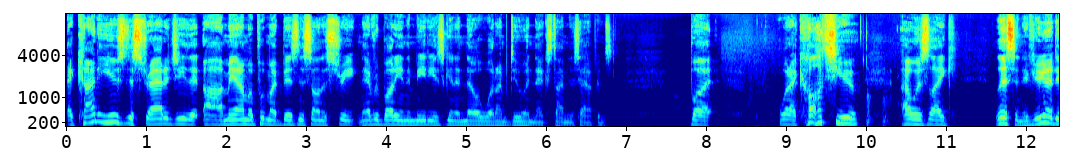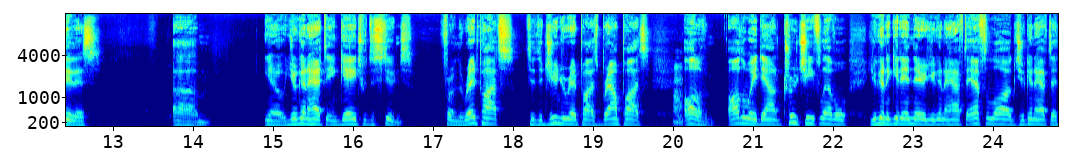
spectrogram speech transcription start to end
I kind of used the strategy that, oh man, I'm going to put my business on the street and everybody in the media is going to know what I'm doing next time this happens. But when I called you, I was like, listen, if you're going to do this, um, you know, you're going to have to engage with the students from the red pots to the junior red pots, brown pots, Hmm. all of them, all the way down crew chief level. You're going to get in there. You're going to have to F the logs. You're going to have to,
